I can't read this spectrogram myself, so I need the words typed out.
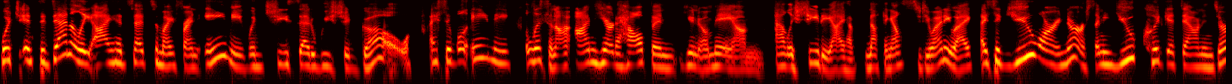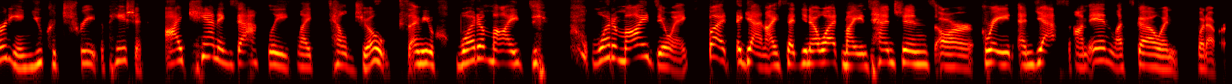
Which incidentally, I had said to my friend Amy when she said we should go. I said, well, Amy, listen, I, am here to help. And you know me, I'm Ally Sheedy. I have nothing else to do anyway. I said, you are a nurse. I mean, you could get down and dirty and you could treat a patient. I can't exactly like tell jokes. I mean, what am I doing? what am I doing? But again, I said, you know what? My intentions are great. And yes, I'm in. Let's go and whatever.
